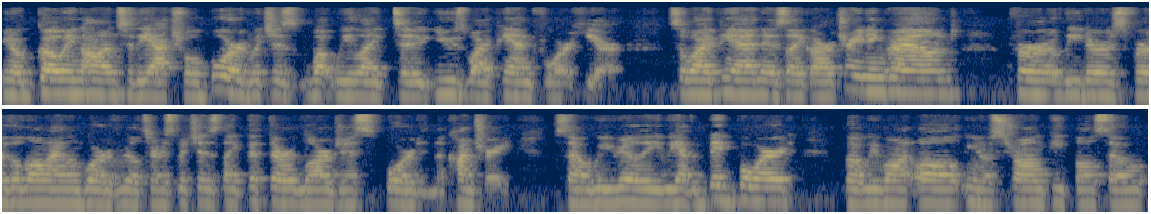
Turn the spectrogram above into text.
you know, going on to the actual board, which is what we like to use YPN for here. So YPN is like our training ground for leaders for the Long Island Board of Realtors, which is like the third largest board in the country. So we really we have a big board, but we want all you know strong people. So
